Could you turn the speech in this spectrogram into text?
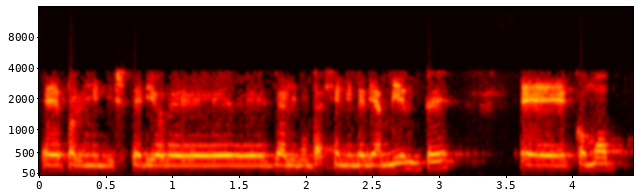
por el Ministerio de, Alimentación y Medio Ambiente como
